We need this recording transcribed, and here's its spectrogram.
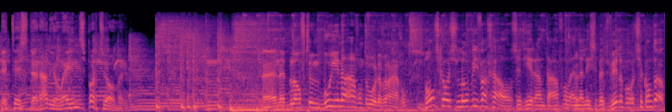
Dit is de Radio 1 Sportzomer. En het belooft een boeiende avond te worden vanavond. Bondscoach Louis van Gaal zit hier aan tafel en Elisabeth Willeboortse komt ook.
